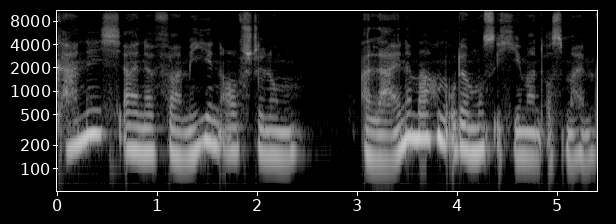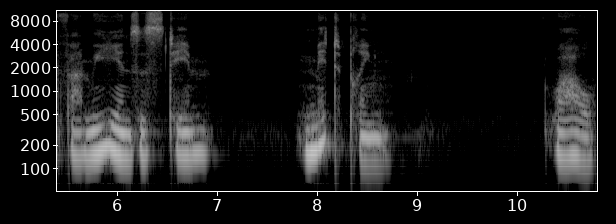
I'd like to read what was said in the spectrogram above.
Kann ich eine Familienaufstellung alleine machen oder muss ich jemand aus meinem Familiensystem mitbringen? Wow,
